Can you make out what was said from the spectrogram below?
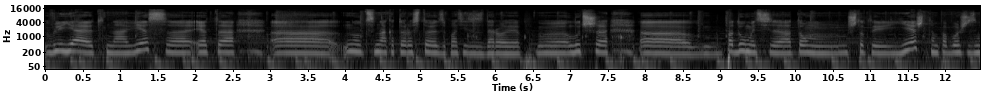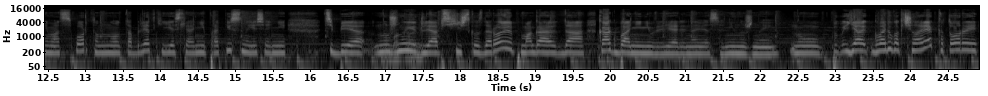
влияют на вес, э, это э, ну, цена, которую стоит заплатить за здоровье. Э, Лучше э, подумать о том, что ты ешь, там побольше заниматься спортом, но таблетки, если они прописаны, если они тебе нужны Помогают. для психического здоровья, помогают, да, как бы они ни влияли на вес, они нужны. Ну, я говорю как человек, который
